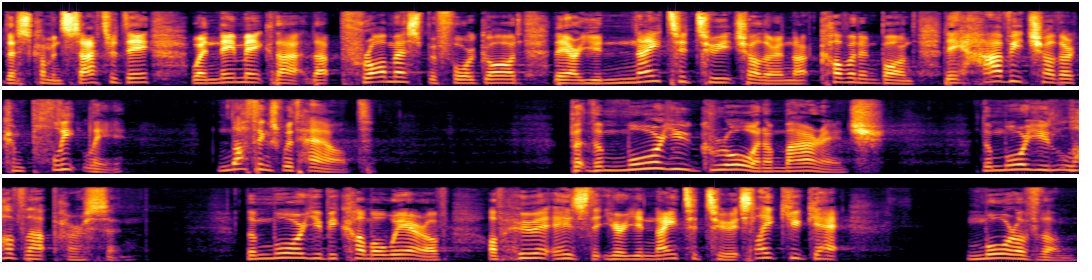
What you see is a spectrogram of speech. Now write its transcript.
this coming Saturday. When they make that, that promise before God, they are united to each other in that covenant bond. They have each other completely, nothing's withheld. But the more you grow in a marriage, the more you love that person the more you become aware of, of who it is that you're united to. It's like you get more of them,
